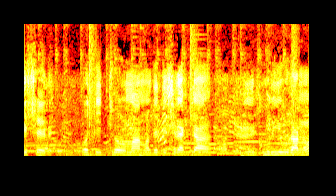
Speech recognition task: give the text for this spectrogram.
দেশের ঐতিহ্য আমাদের দেশের একটা ঘুড়ি উড়ানো।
